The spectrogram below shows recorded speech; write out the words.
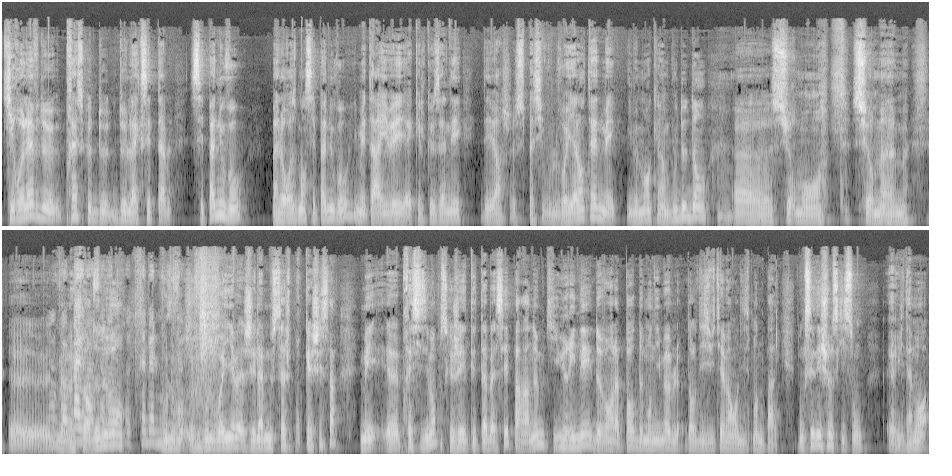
qui relève de, presque de, de l'acceptable. C'est pas nouveau. Malheureusement, c'est pas nouveau. Il m'est arrivé il y a quelques années. D'ailleurs, je ne sais pas si vous le voyez à l'antenne, mais il me manque un bout de dent mmh. euh, sur mon sur ma, euh, ma mâchoire de devant. Vous le, vous le, voyez, j'ai la moustache pour cacher ça. Mais euh, précisément parce que j'ai été tabassé par un homme qui urinait devant la porte de mon immeuble dans le 18e arrondissement de Paris. Donc c'est des choses qui sont évidemment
